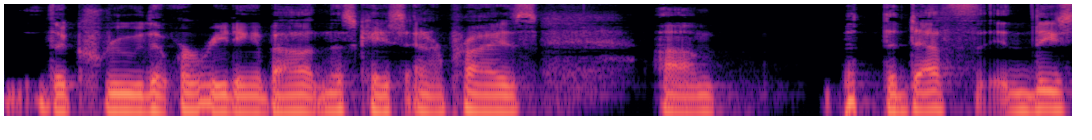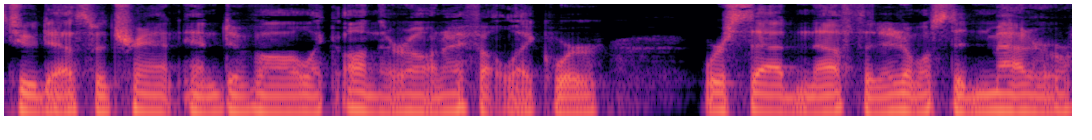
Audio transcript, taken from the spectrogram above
the crew that we're reading about, in this case, Enterprise. Um, but the deaths, these two deaths with Trant and Duvall, like on their own, I felt like were, were sad enough that it almost didn't matter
